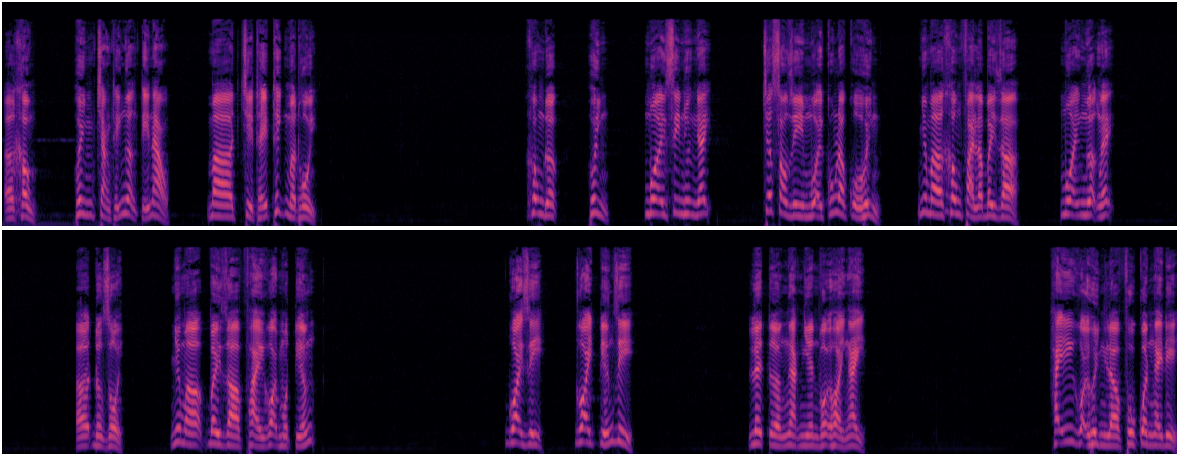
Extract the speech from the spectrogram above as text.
Ờ không, Huynh chẳng thấy ngượng tí nào, mà chỉ thấy thích mà thôi. Không được, Huynh, muội xin Huynh đấy. Trước sau gì muội cũng là của Huynh, nhưng mà không phải là bây giờ. Muội ngượng đấy. Ờ, được rồi. Nhưng mà bây giờ phải gọi một tiếng. Gọi gì? Gọi tiếng gì? Lê Tường ngạc nhiên vội hỏi ngay. Hãy gọi Huỳnh là phu quân ngay đi.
